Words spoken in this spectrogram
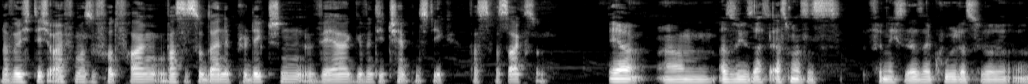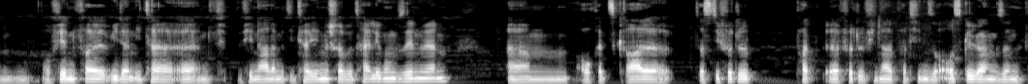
Da würde ich dich einfach mal sofort fragen, was ist so deine Prediction? Wer gewinnt die Champions League? Was, was sagst du? Ja, ähm, also wie gesagt, erstmal ist es, finde ich, sehr, sehr cool, dass wir ähm, auf jeden Fall wieder ein, Ital äh, ein Finale mit italienischer Beteiligung sehen werden. Ähm, auch jetzt gerade, dass die Viertel äh, Viertelfinalpartien so ausgegangen sind.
